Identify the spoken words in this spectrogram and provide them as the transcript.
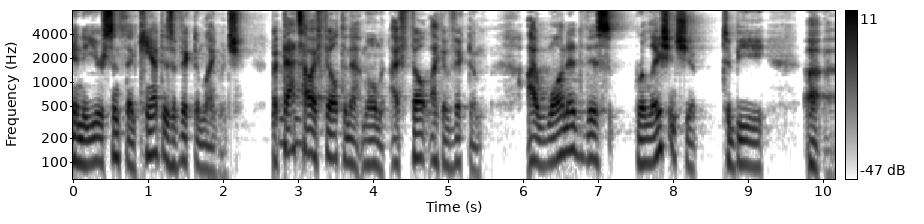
in the years since then, can't is a victim language. But mm-hmm. that's how I felt in that moment. I felt like a victim. I wanted this relationship to be uh,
